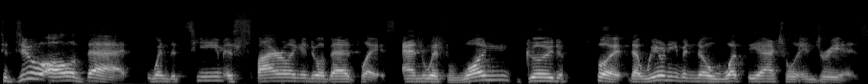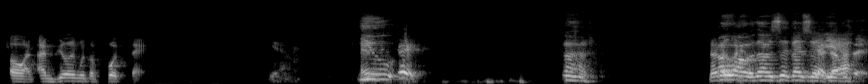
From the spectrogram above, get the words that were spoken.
To do all of that when the team is spiraling into a bad place and with one good foot that we don't even know what the actual injury is. Oh, I'm, I'm dealing with a foot thing. Yeah. And, You hey, go ahead. no, no, oh, I- oh, that was it. That's yeah, it. Yeah. that.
